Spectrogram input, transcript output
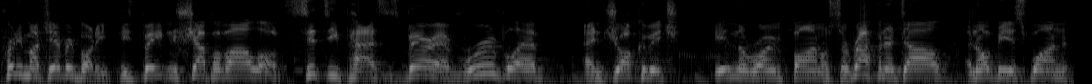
pretty much everybody. He's beaten Shapovalov, Tsitsipas, Zverev, Rublev, and Djokovic in the Rome final. So Rafa Nadal, an obvious one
